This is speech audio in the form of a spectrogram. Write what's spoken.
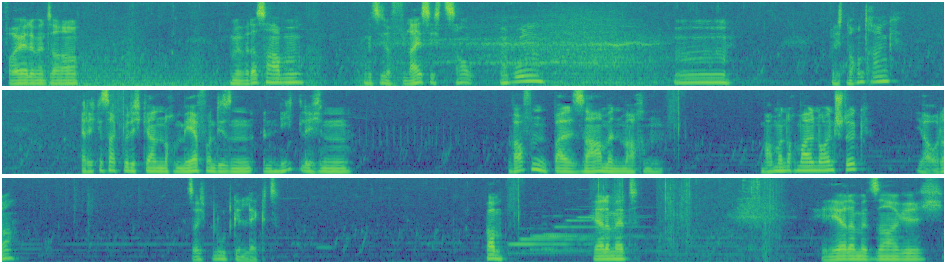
Feuerelementar. Und wenn wir das haben, dann geht es wieder fleißig zau... Obwohl... Hm, vielleicht noch ein Trank? Ehrlich gesagt würde ich gerne noch mehr von diesen niedlichen Waffenbalsamen machen. Machen wir nochmal neun Stück? Ja, oder? Jetzt habe ich Blut geleckt. Komm. Her damit. Her damit, sage ich.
